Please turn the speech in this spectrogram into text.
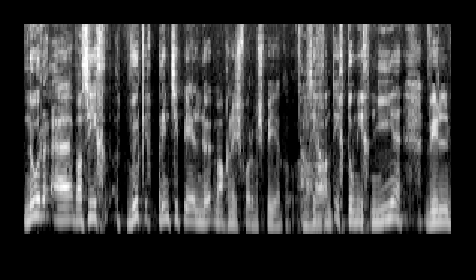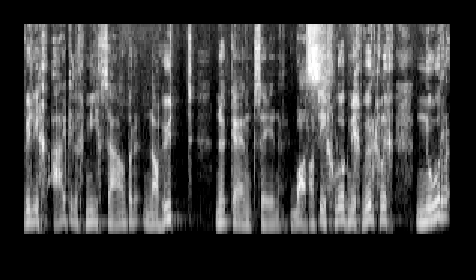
nur äh, was ich wirklich prinzipiell nicht mache, ist vor dem Spiegel. Also ich, kann, ich tue mich nie, weil, weil ich eigentlich mich selber nach heute nicht gerne gesehen Was? Also ich schaue mich wirklich nur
